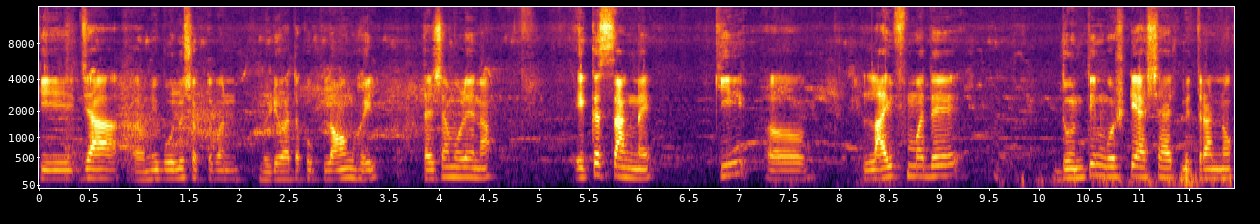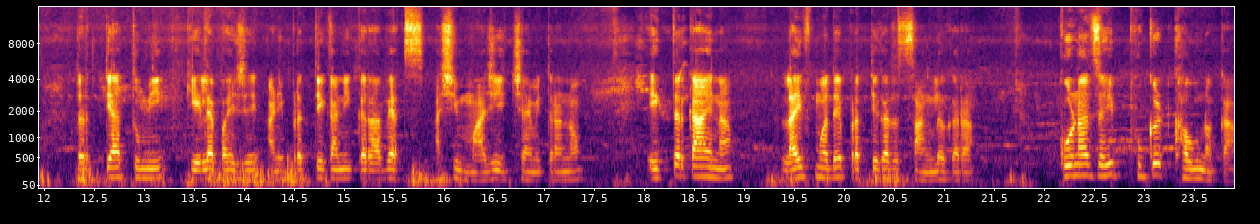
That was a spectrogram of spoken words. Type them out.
की ज्या मी बोलू शकतो पण व्हिडिओ आता खूप लॉंग होईल. त्याच्यामुळे ना एकच सांगणं आहे की लाईफमध्ये दोन तीन गोष्टी अशा आहेत मित्रांनो तर त्या तुम्ही केल्या पाहिजे आणि प्रत्येकाने कराव्याच अशी माझी इच्छा आहे मित्रांनो. एकतर काय आहे ना लाईफमध्ये प्रत्येकाचं चांगलं करा. कोणाचंही फुकट खाऊ नका.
